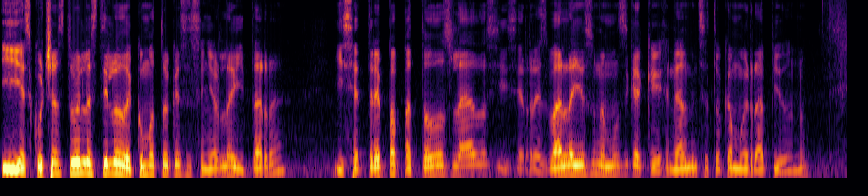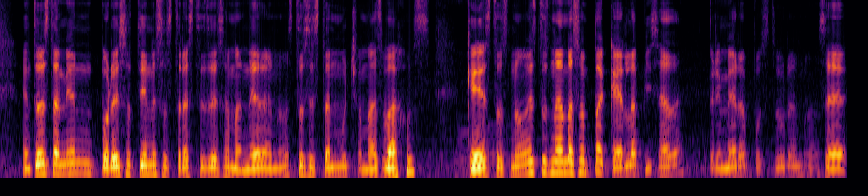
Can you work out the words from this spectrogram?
Y escuchas tú el estilo de cómo toca ese señor la guitarra y se trepa para todos lados y se resbala y es una música que generalmente se toca muy rápido, ¿no? Entonces también por eso tiene esos trastes de esa manera, ¿no? Estos están mucho más bajos que estos, ¿no? Estos nada más son para caer la pisada, primera postura, ¿no? O sea,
